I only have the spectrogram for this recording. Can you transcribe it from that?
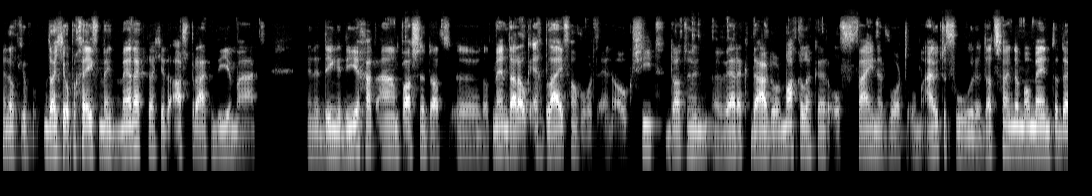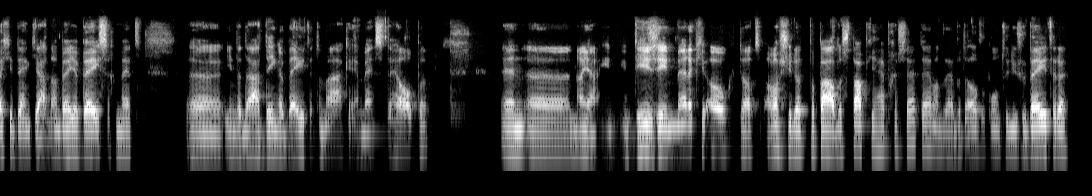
En je, dat je op een gegeven moment merkt dat je de afspraken die je maakt, en de dingen die je gaat aanpassen, dat, uh, dat men daar ook echt blij van wordt. En ook ziet dat hun eh, werk daardoor makkelijker of fijner wordt om uit te voeren. Dat zijn de momenten dat je denkt, ja, dan ben je bezig met uh, inderdaad dingen beter te maken en mensen te helpen. En nou ja, in, in die zin merk je ook dat als je dat bepaalde stapje hebt gezet, hè, want we hebben het over continu verbeteren,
